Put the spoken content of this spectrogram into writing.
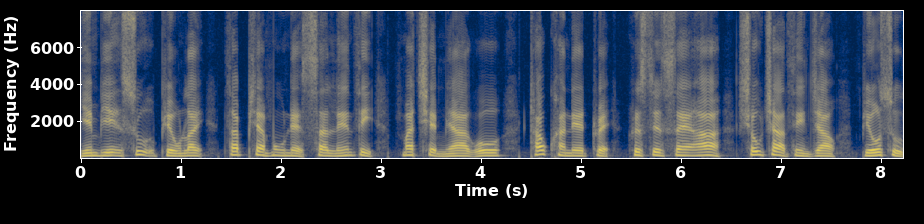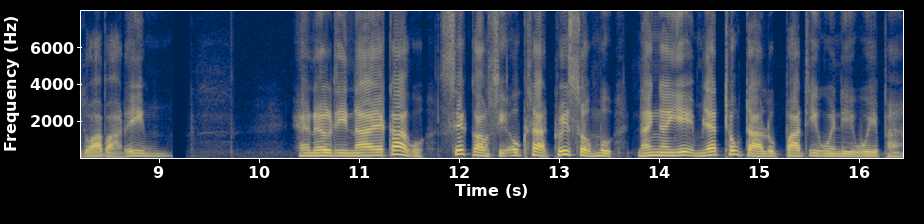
ရင်ပြေအစုအပြုံလိုက်သတ်ဖြတ်မှုနဲ့ဆက်လင်းသည့်မှတ်ချက်များကို ထောက်ခံတဲ့အတွက်ခရစ္စတန်ဆန်အားရှုတ်ချသင့်ကြောင်းပြောဆိုသွားပါတယ်။ NLD နာယကကိုစစ်ကောင်စီဥက္ကဋ္ဌတွေးဆုံမှုနိုင်ငံရေးအမျက်ထုတ်တာလို့ပါတီဝင်တွေဝေဖန်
